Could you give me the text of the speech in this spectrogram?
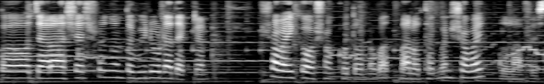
তো যারা শেষ পর্যন্ত ভিডিওটা দেখলেন, সবাইকে অসংখ্য ধন্যবাদ। ভালো থাকবেন সবাই। আল্লাহ হাফিজ।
